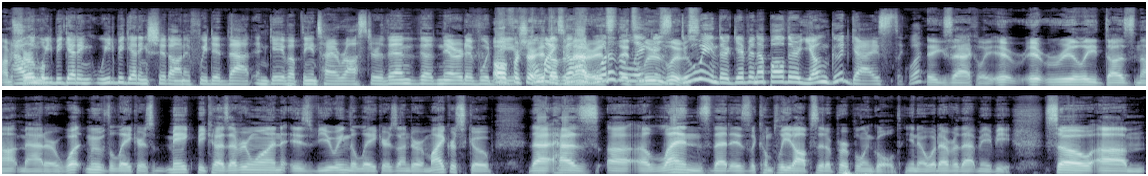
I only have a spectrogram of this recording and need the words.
I'm Alan, sure Le- we'd be getting we'd be getting shit on if we did that and gave up the entire roster. Then the narrative would oh, be, for sure. oh it my doesn't god, matter. what it's, are the Lakers lose lose. doing? They're giving up all their young good guys. It's like what? Exactly. It it really does not matter what move the Lakers make because everyone is viewing the Lakers under a microscope that has uh, a lens that is the complete opposite of purple and gold. You know, whatever that may be. So, um,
